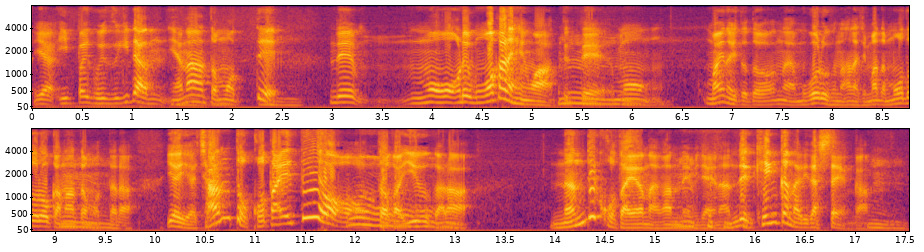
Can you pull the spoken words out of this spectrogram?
いやいっぱい食いつきたんやなと思って、でもう俺もう分からへんわって言って、うんもう前の人とゴルフの話まだ戻ろうかなと思ったら、いやいやちゃんと答えてよとか言うから、なんで答えやなあかんねんみたいなん。で喧嘩なりだしたやんか。うん、うん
